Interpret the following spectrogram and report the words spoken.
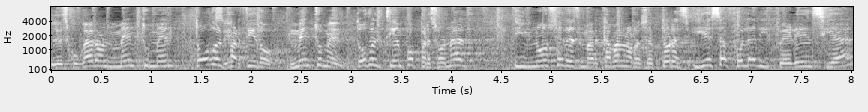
les jugaron men to men todo el partido, men to men, todo el tiempo personal y no se desmarcaban los receptores. Y esa fue la diferencia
